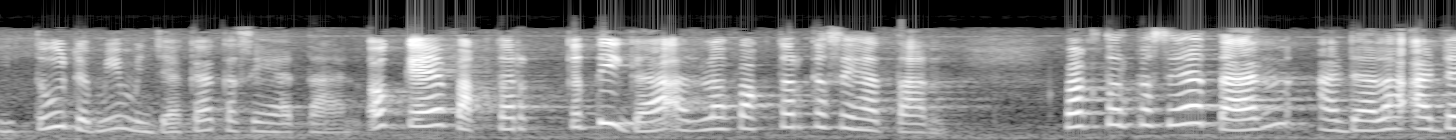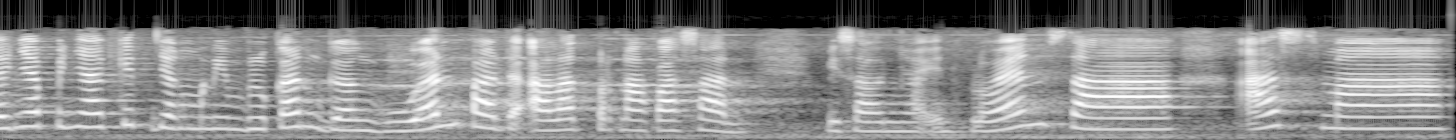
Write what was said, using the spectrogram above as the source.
Itu demi menjaga kesehatan. Oke, faktor ketiga adalah faktor kesehatan. Faktor kesehatan adalah adanya penyakit yang menimbulkan gangguan pada alat pernafasan, misalnya influenza, asma,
